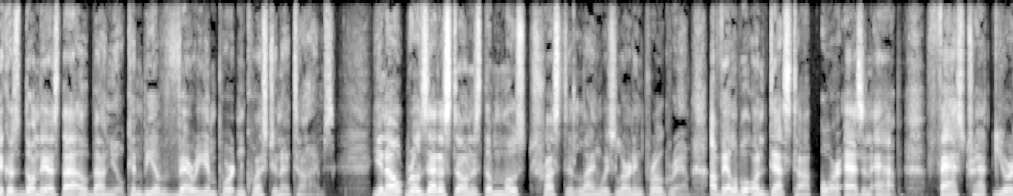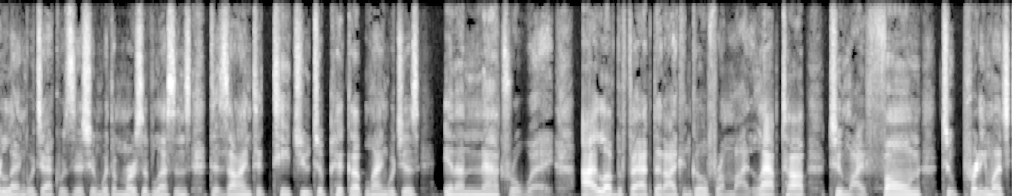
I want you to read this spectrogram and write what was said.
because ¿Dónde está el baño can be a very important question at times. You know, Rosetta Stone is the most trusted language learning program, available on desktop or as an app. Fast track your language acquisition with immersive lessons designed to teach you to pick up languages in a natural way. I love the fact that I can go from my laptop to my phone to pretty much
